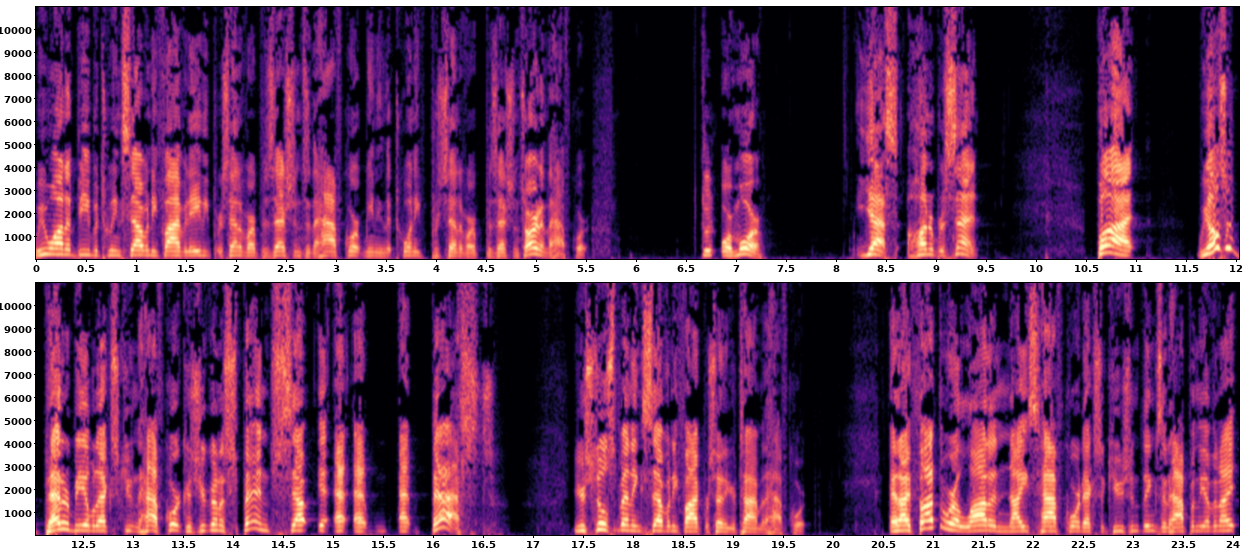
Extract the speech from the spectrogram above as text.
we want to be between 75 and 80% of our possessions in the half court, meaning that 20% of our possessions aren't in the half court or more. Yes, 100%. But we also better be able to execute in the half court because you're going to spend at, at, at best you're still spending 75% of your time in the half court. And I thought there were a lot of nice half court execution things that happened the other night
